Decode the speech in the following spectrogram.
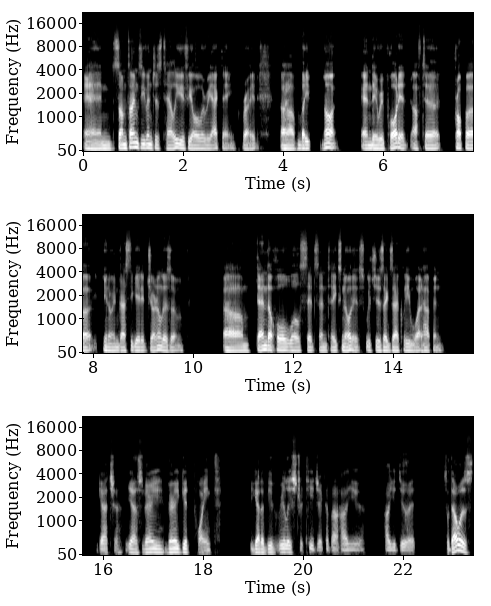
and sometimes even just tell you if you're overreacting, right? Right. Uh, but if not, and they report it after proper, you know, investigative journalism, um, then the whole world sits and takes notice, which is exactly what happened. Gotcha. Yes, very, very good point. You got to be really strategic about how you how you do it. So that was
